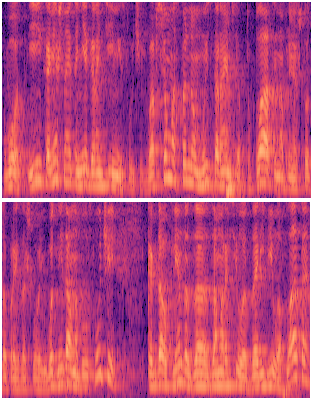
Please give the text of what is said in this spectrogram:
Вот. И, конечно, это не гарантийный случай. Во всем остальном мы стараемся, платы, например, что-то произошло. И вот недавно был случай, когда у клиента за, заморосила, заребила плата,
